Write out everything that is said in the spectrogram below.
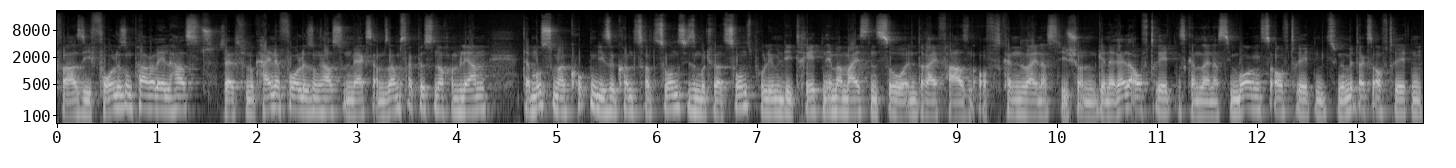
quasi Vorlesung parallel hast, selbst wenn du keine Vorlesung hast und merkst, am Samstag bist du noch am Lernen, dann musst du mal gucken, diese Konzentrations-, diese Motivationsprobleme, die treten immer meistens so in drei Phasen auf. Es kann sein, dass die schon generell auftreten, es kann sein, dass die morgens auftreten, bzw. mittags auftreten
